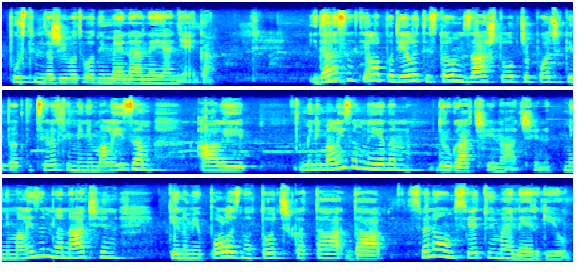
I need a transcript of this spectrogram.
pustim da život vodi mene, a ne ja njega. I danas sam htjela podijeliti s tobom zašto uopće početi prakticirati minimalizam, ali minimalizam na jedan drugačiji način. Minimalizam na način gdje nam je polazna točka ta da sve na ovom svijetu ima energiju.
